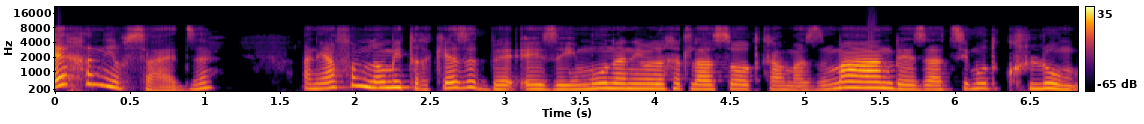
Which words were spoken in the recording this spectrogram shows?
איך אני עושה את זה? אני אף פעם לא מתרכזת באיזה אימון אני הולכת לעשות, כמה זמן, באיזה עצימות, כלום.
